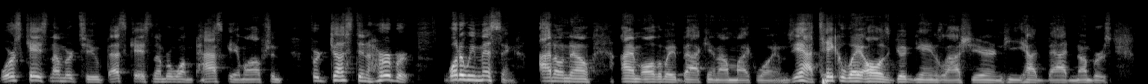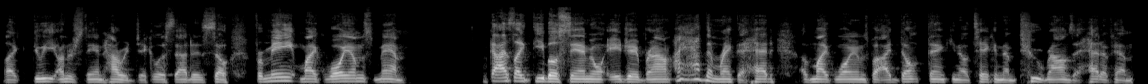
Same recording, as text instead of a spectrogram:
Worst case number two, best case number one pass game option for Justin Herbert. What are we missing? I don't know. I'm all the way back in on Mike Williams. Yeah, take away all his good games last year and he had bad numbers. Like, do we understand how ridiculous that is? So for me, Mike Williams, man, guys like Deebo Samuel, AJ Brown, I have them ranked ahead of Mike Williams, but I don't think, you know, taking them two rounds ahead of him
